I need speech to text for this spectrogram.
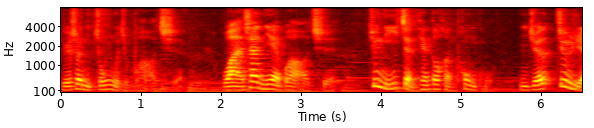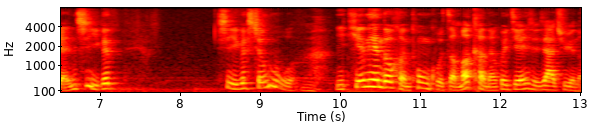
比如说你中午就不好好吃，晚上你也不好好吃，就你一整天都很痛苦。你觉得就人是一个是一个生物，你天天都很痛苦，怎么可能会坚持下去呢？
